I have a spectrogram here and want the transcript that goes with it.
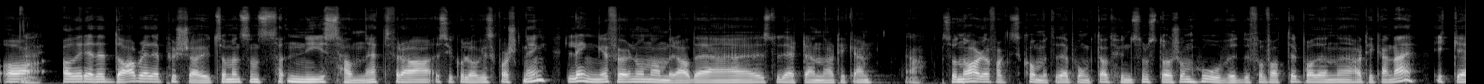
Og Nei. allerede da ble det pusha ut som en sånn ny sannhet fra psykologisk forskning, lenge før noen andre hadde studert den artikkelen. Ja. Så nå har det jo faktisk kommet til det punktet at hun som står som hovedforfatter på den eh, artikkelen der, ikke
